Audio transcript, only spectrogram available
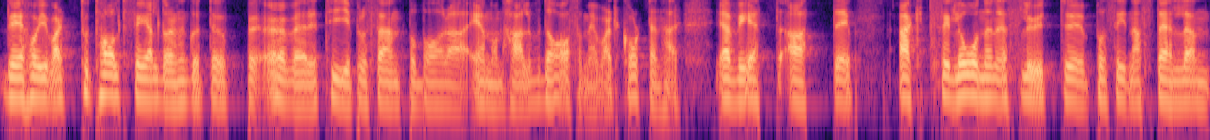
det har ju varit totalt fel då den har gått upp över 10% på bara en och en halv dag som jag varit kort den här. Jag vet att eh, aktielånen är slut eh, på sina ställen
